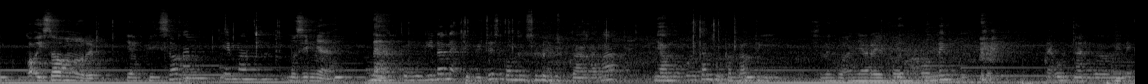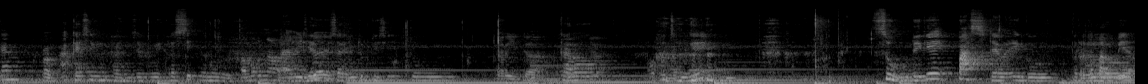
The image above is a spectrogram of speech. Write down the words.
kok iso ngono Rip? ya bisa kan emang musimnya nah kemungkinan nek DBD saka musimnya juga karena nyamuk itu kan berkembang di Selingkuhannya Revo. Roning nek udan koyo ngene kan akeh sing banyu sing luwih resik ngono lho. kamu kenal Nah, Elida dia bisa hidup di situ. Rida. Kalau apa jenenge? Suhu ki pas dheweke nggo berkembang biak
